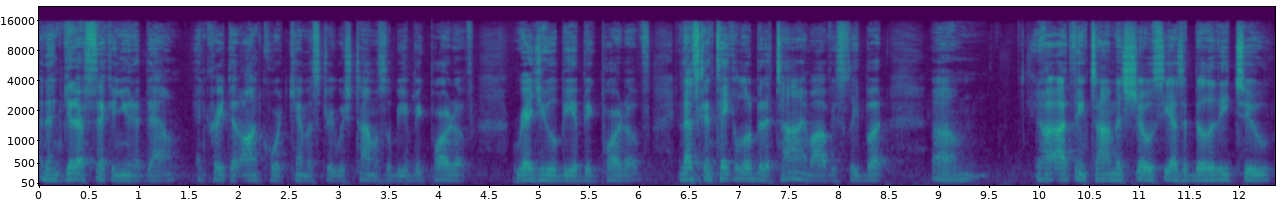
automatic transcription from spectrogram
and then get our second unit down and create that on-court chemistry, which Thomas will be a big part of. Reggie will be a big part of, and that's going to take a little bit of time, obviously. But um, you know, I think Thomas shows he has ability to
